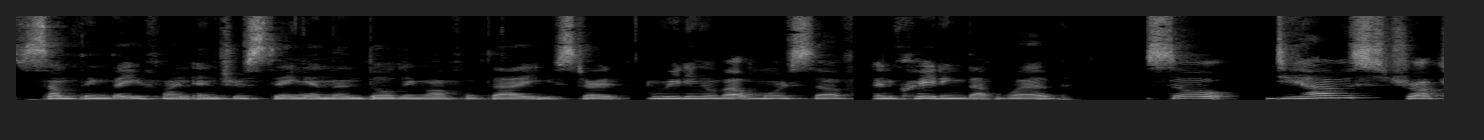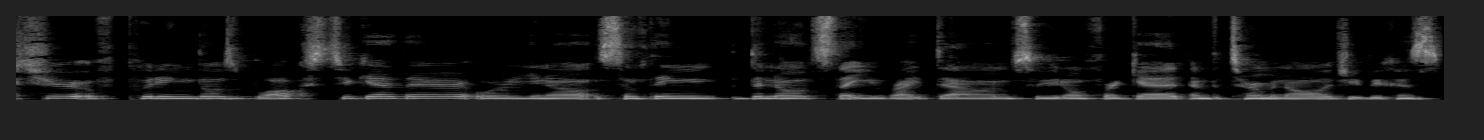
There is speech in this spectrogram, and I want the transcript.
something that you find interesting and then building off of that, you start reading about more stuff and creating that web. So, do you have a structure of putting those blocks together or, you know, something, the notes that you write down so you don't forget and the terminology? Because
